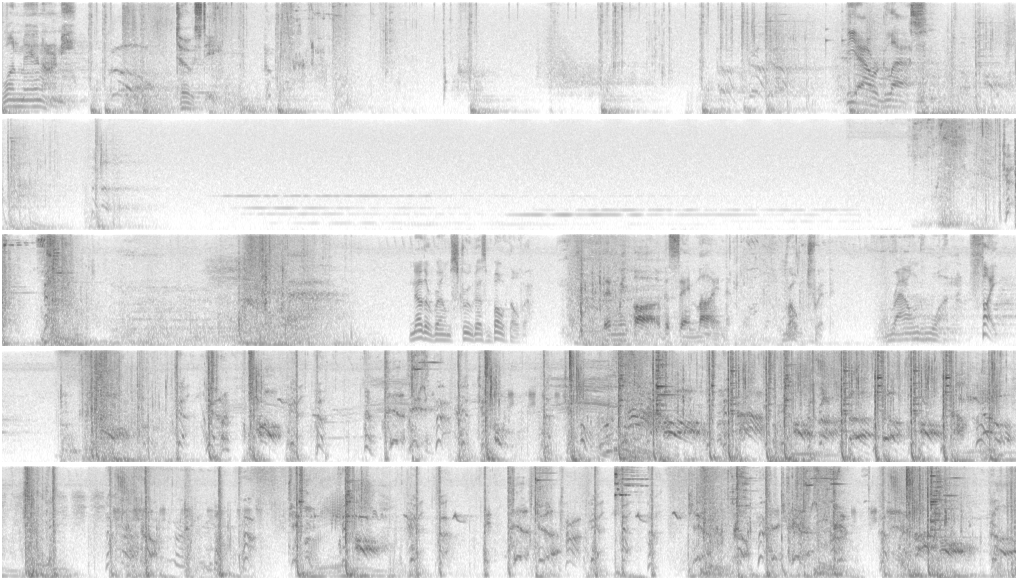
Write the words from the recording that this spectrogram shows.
One man army. Toasty. The hourglass. Another realm screwed us both over. Then we are of the same mind. Road trip. Round one. Fight.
